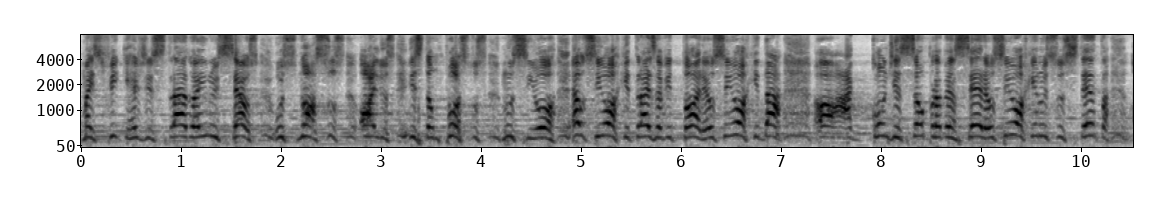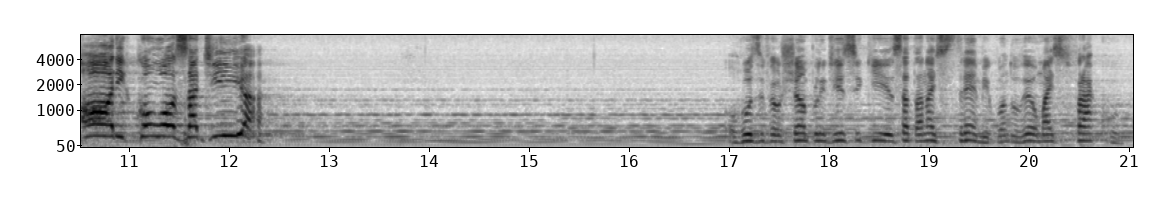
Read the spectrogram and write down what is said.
mas fique registrado aí nos céus: os nossos olhos estão postos no Senhor. É o Senhor que traz a vitória, é o Senhor que dá a condição para vencer, é o Senhor que nos sustenta. Ore com ousadia. O Roosevelt Champlin disse que Satanás treme quando vê o mais fraco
